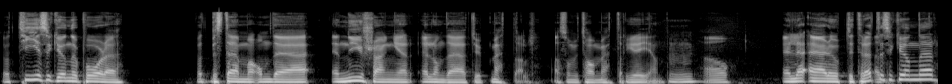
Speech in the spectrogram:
Du har 10 sekunder på dig för att bestämma om det är en ny genre eller om det är typ metal. Alltså om vi tar metal-grejen. Mm. Ja. Eller är det upp till 30 sekunder?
